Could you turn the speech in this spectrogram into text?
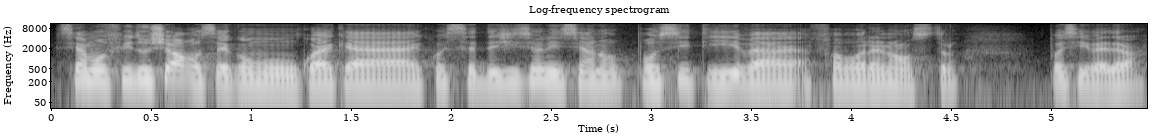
Siamo fiduciose comunque che queste decisioni siano positive a favore nostro, poi si vedrà.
